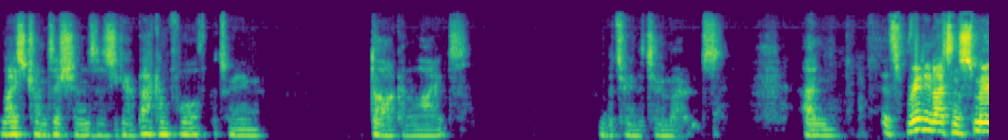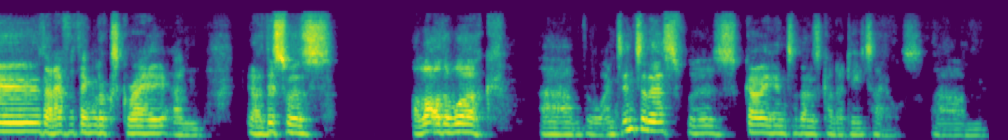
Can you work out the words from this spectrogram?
nice transitions as you go back and forth between dark and light between the two modes. And it's really nice and smooth and everything looks great. And you know, this was a lot of the work um, that went into this was going into those kind of details. Um,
